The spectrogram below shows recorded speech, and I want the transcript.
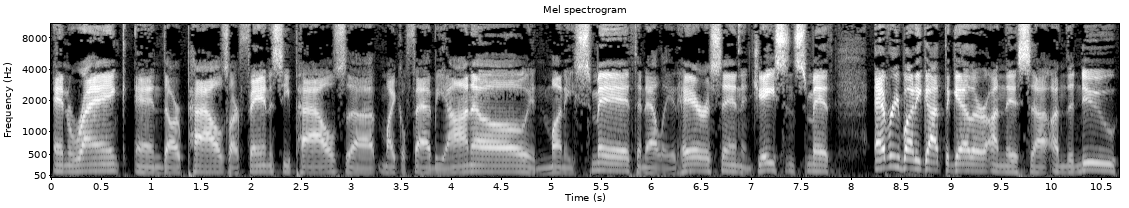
and Rank and our pals, our fantasy pals, uh, Michael Fabiano and Money Smith and Elliot Harrison and Jason Smith. Everybody got together on this uh, on the new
